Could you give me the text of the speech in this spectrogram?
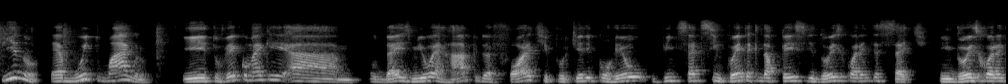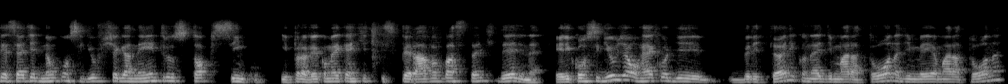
fino, é muito magro. E tu vê como é que a, o 10 mil é rápido, é forte, porque ele correu 27,50, que dá pace de 2,47. Em 2,47 ele não conseguiu chegar nem entre os top 5. E para ver como é que a gente esperava bastante dele, né? Ele conseguiu já o recorde britânico, né, de maratona, de meia maratona,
